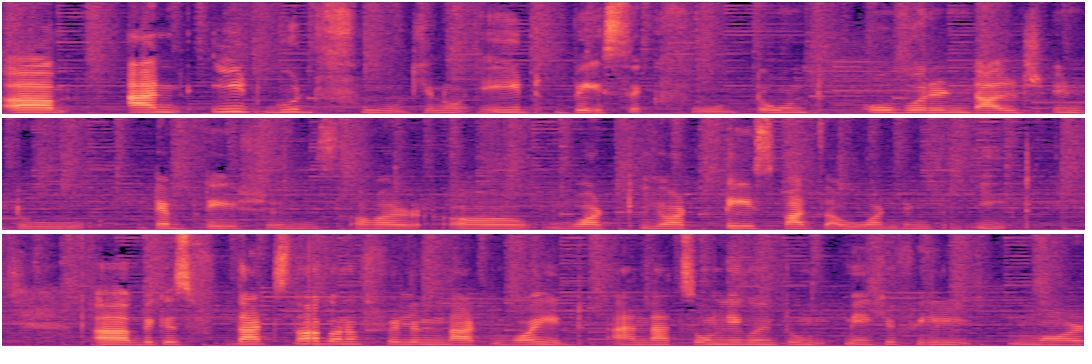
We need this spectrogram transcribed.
um, and eat good food. You know, eat basic food. Don't overindulge into temptations or uh, what your taste buds are wanting to eat. Uh, because that's not going to fill in that void and that's only going to make you feel more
